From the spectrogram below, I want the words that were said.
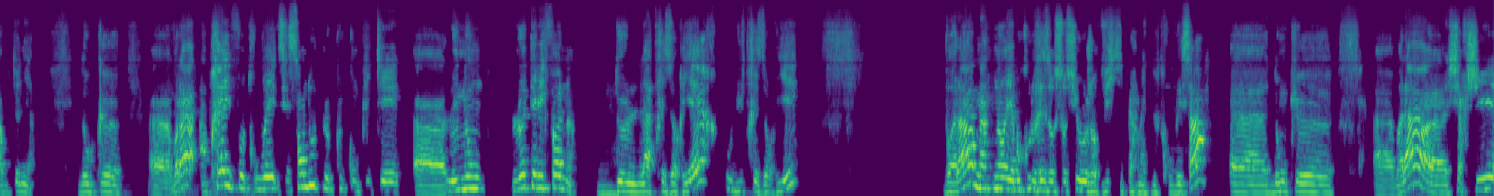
à obtenir. Donc voilà. Après, il faut trouver, c'est sans doute le plus compliqué, le nom, le téléphone de la trésorière ou du trésorier. Voilà. Maintenant, il y a beaucoup de réseaux sociaux aujourd'hui qui permettent de trouver ça. Euh, donc euh, euh, voilà, chercher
